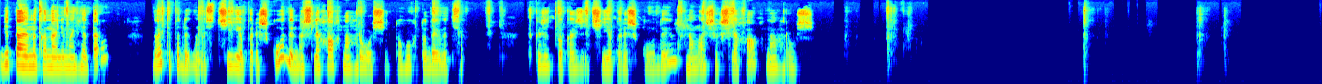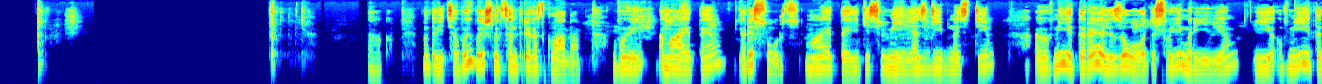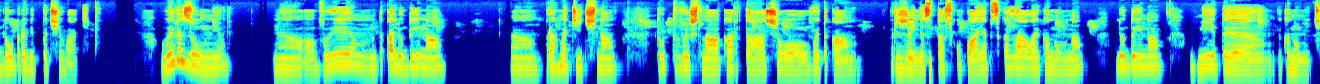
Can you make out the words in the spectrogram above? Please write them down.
Вітаю на каналі Магія Таро. Давайте подивимось, чи є перешкоди на шляхах на гроші того, хто дивиться. Скажіть, покажіть, чи є перешкоди на ваших шляхах на гроші. Так, ну дивіться, ви вийшли в центрі розклада. Ви маєте ресурс, маєте якісь вміння, здібності, е, вмієте реалізовувати свої мрії і вмієте добре відпочивати. Ви розумні, е, ви така людина е, прагматична. Тут вийшла карта, що ви така прижиміста, скупа, я б сказала, економна людина. Вмієте економити.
